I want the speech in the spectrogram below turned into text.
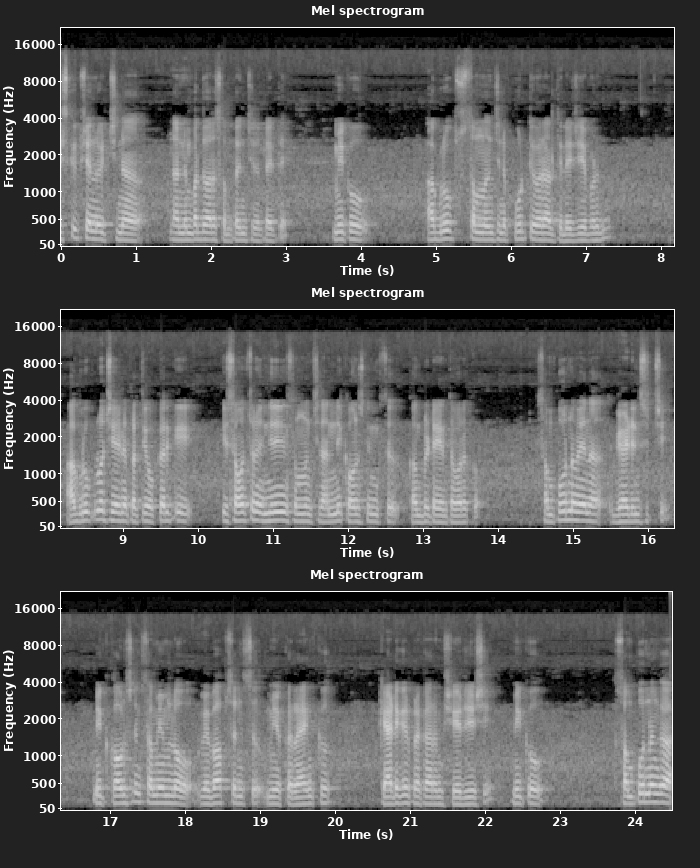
డిస్క్రిప్షన్లో ఇచ్చిన నా నెంబర్ ద్వారా సంప్రదించినట్లయితే మీకు ఆ గ్రూప్స్ సంబంధించిన పూర్తి వివరాలు తెలియజేయబడును. ఆ గ్రూప్లో చేరిన ప్రతి ఒక్కరికి ఈ సంవత్సరం ఇంజనీరింగ్ సంబంధించిన అన్ని కౌన్సిలింగ్స్ కంప్లీట్ అయ్యేంత వరకు సంపూర్ణమైన గైడెన్స్ ఇచ్చి మీకు కౌన్సిలింగ్ సమయంలో వెబ్ ఆప్షన్స్ మీ యొక్క ర్యాంకు కేటగిరీ ప్రకారం షేర్ చేసి మీకు సంపూర్ణంగా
